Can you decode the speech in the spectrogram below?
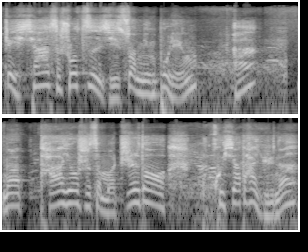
这瞎子说自己算命不灵啊？那他又是怎么知道会下大雨呢？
